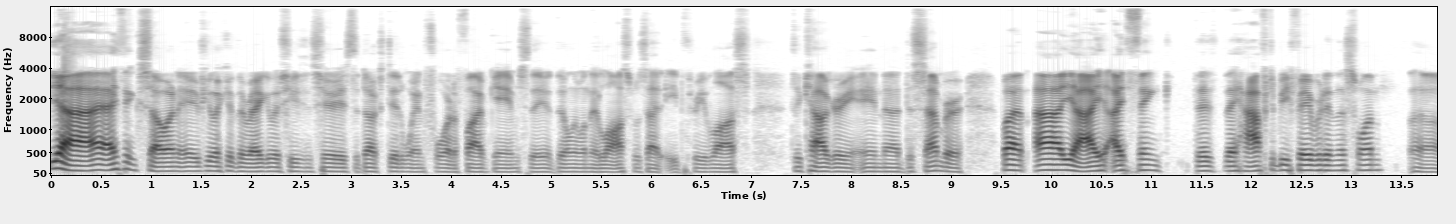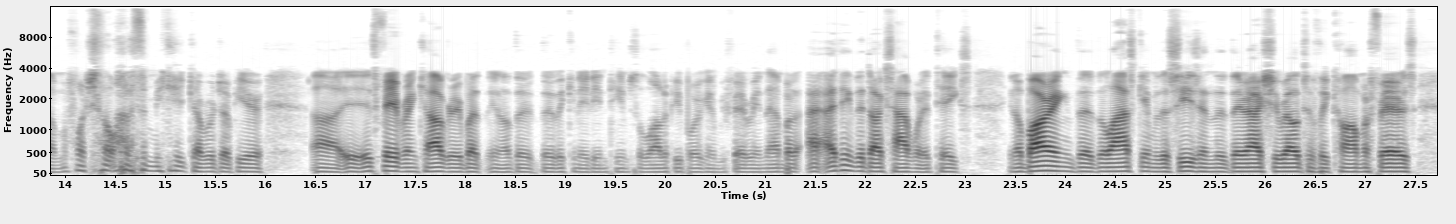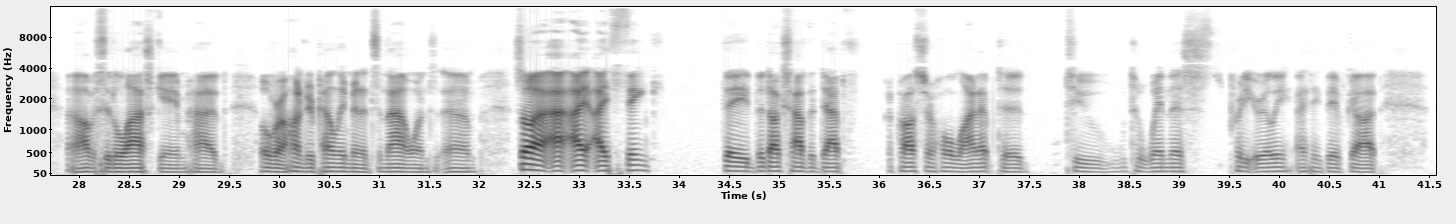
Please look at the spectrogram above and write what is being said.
Yeah, I, I think so. And if you look at the regular season series, the Ducks did win four out of five games. They, the only one they lost was that eight three loss to Calgary in uh, December. But uh, yeah, I, I think that they have to be favored in this one. Um, unfortunately, a lot of the media coverage up here uh, is favoring Calgary, but you know they're, they're the Canadian team, so a lot of people are going to be favoring them. But I, I think the Ducks have what it takes. You know, barring the the last game of the season, that they're actually relatively calm affairs. Uh, obviously, the last game had over 100 penalty minutes in that one. Um, so I, I, I think they the Ducks have the depth across their whole lineup to to to win this pretty early. I think they've got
